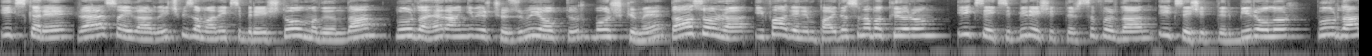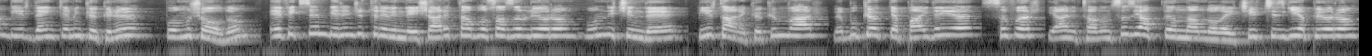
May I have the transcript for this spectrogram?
x kare reel sayılarda hiçbir zaman eksi 1'e eşit olmadığından burada herhangi bir çözümü yoktur. Boş küme. Daha sonra ifadenin paydasına bakıyorum. x eksi 1 eşittir sıfırdan x eşittir 1 olur. Buradan bir denklemin kökünü bulmuş oldum. fx'in birinci türevinde işaret tablosu hazırlıyorum. Bunun içinde bir tane köküm var ve bu kökte paydayı 0 yani tanımsız yaptığımdan dolayı çift çizgi yapıyorum.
